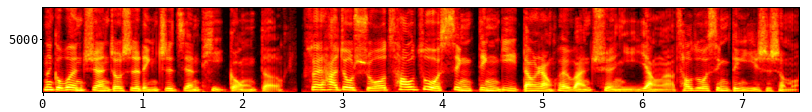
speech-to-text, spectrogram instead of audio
那个问卷就是林志坚提供的，所以他就说操作性定义当然会完全一样啊。操作性定义是什么？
